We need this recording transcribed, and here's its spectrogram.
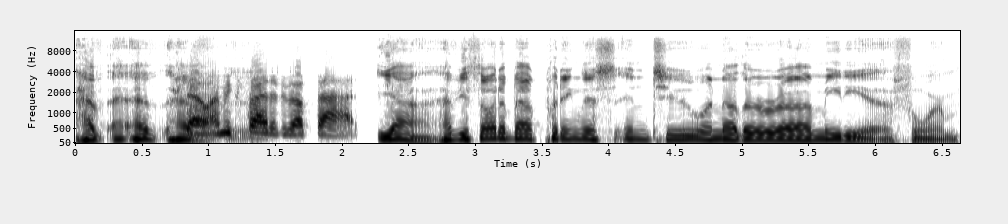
Have have, have So I'm excited about that. yeah? Have you thought about putting this into another uh, media form?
